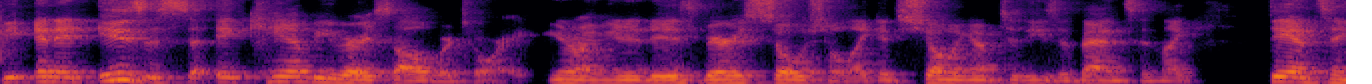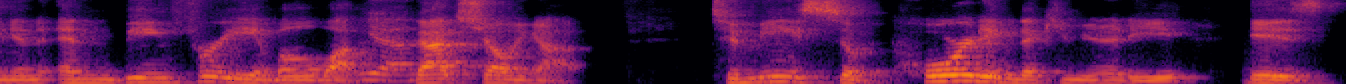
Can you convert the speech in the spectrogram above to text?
and it is a, it can be very celebratory. You know, I mean, it is very social. Like it's showing up to these events and like dancing and and being free and blah blah blah. Yeah. That's showing up. To me, supporting the community is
